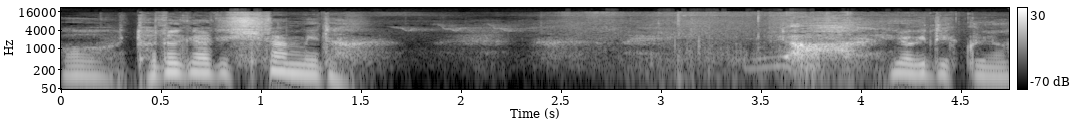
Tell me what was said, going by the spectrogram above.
어, 더덕이 아주 실합니다. 야, 여기도 있고요.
